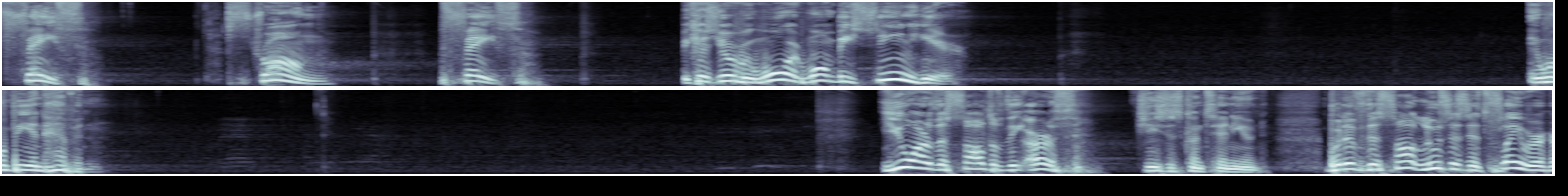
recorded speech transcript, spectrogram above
Faith. Strong faith. Because your reward won't be seen here. it will be in heaven. You are the salt of the earth, Jesus continued. But if the salt loses its flavor,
